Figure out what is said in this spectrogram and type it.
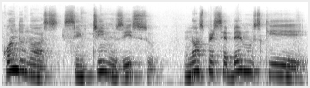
Quando nós sentimos isso, nós percebemos que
